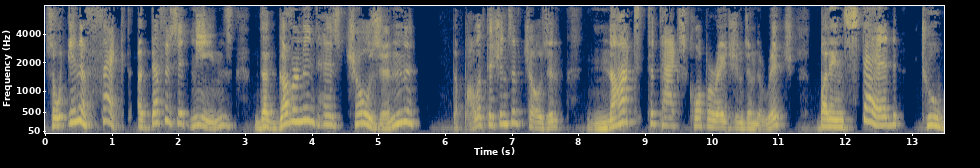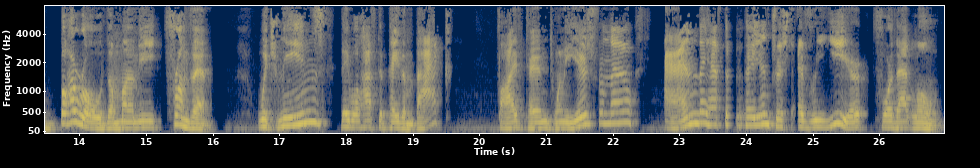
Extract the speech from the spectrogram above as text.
So in effect, a deficit means the government has chosen the politicians have chosen not to tax corporations and the rich, but instead to borrow the money from them, which means they will have to pay them back five, ten, twenty years from now, and they have to pay interest every year for that loan.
